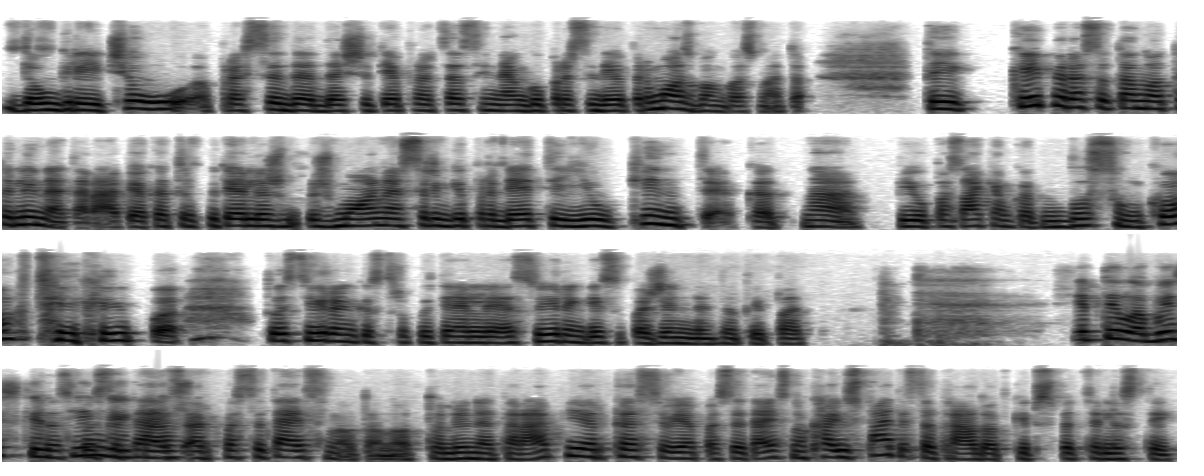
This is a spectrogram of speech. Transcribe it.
daug greičiau prasideda šitie procesai, negu prasidėjo pirmos bangos metu. Tai kaip yra su ta nuotolinė terapija, kad truputėlį žmonės irgi pradėti jaukinti, kad, na, jau pasakėm, kad bus sunku, tai kaip tuos įrankius truputėlį su įrankiais supažindinti taip pat. Šiaip tai labai skirtingai. Pasiteis, aš... Ar pasiteisino ta nuotolinė terapija ir kas joje pasiteisino, ką jūs patys atradot kaip specialistai?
